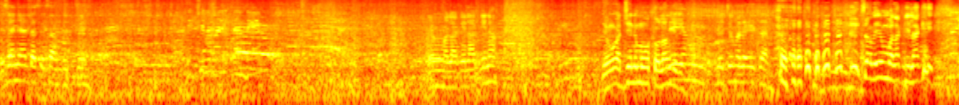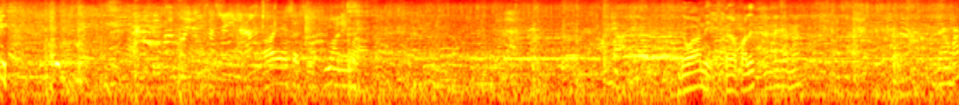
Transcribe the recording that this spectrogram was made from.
Isa niyan, tapos isang bitsin. Litchi na maliit lang din. Yung malaki-laki na. Yung Ajinomoto lang. Hindi, di- yung medyo maliitan. Sabi yung malaki-laki. Ano suka mo yung sachet lang? Oh, yes, yes. Yung alima. Gawa ni. Kaya palit. Hindi ka na? Hindi ba?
